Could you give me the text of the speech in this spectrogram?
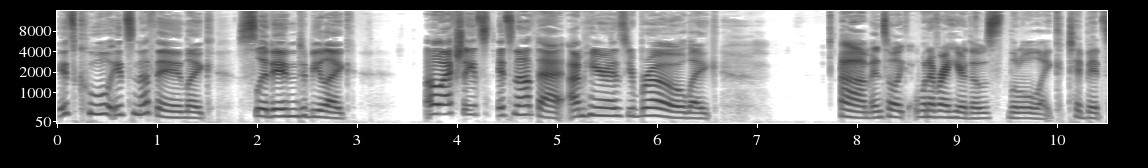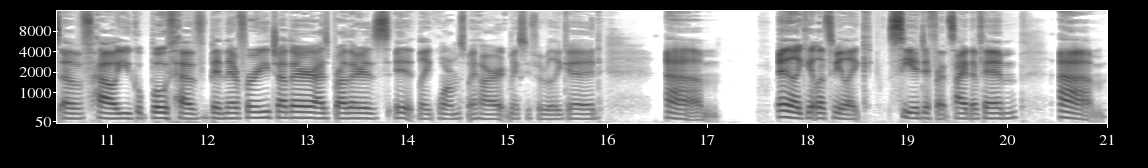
it's cool, it's nothing, like slid in to be like oh actually it's it's not that. I'm here as your bro like um and so like whenever i hear those little like tidbits of how you both have been there for each other as brothers it like warms my heart. It makes me feel really good. Um and like it lets me like see a different side of him um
